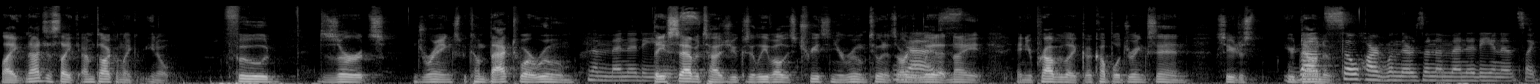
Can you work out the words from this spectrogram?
like not just like I'm talking like you know, food, desserts, drinks. We come back to our room. The amenities. They sabotage you because they leave all these treats in your room too, and it's already yes. late at night, and you're probably like a couple drinks in, so you're just you're That's down to it's so hard when there's an amenity and it's like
